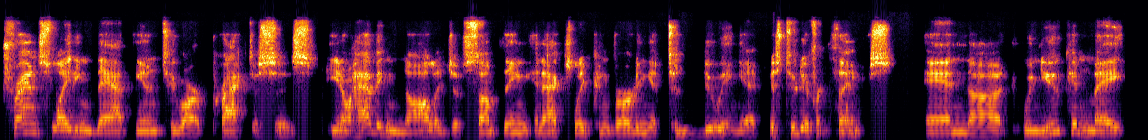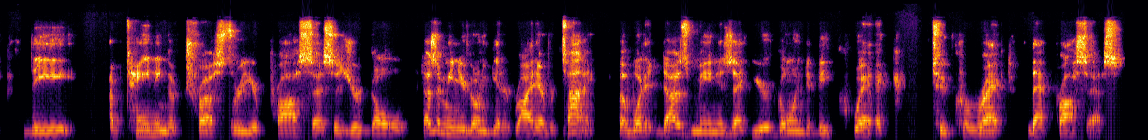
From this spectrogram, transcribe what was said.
translating that into our practices, you know, having knowledge of something and actually converting it to doing it is two different things. And uh, when you can make the obtaining of trust through your process is your goal, doesn't mean you're going to get it right every time. But what it does mean is that you're going to be quick to correct that process.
